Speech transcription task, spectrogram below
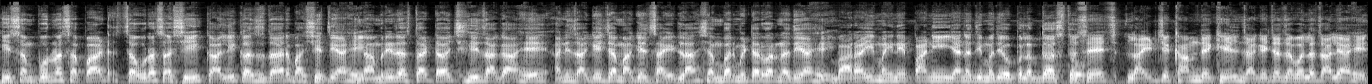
ही संपूर्ण सपाट चौरस अशी काली कसदार भाषेची आहे. डांबरी रस्ता टच ही जागा आहे आणि जागेच्या मागील साईडला शंभर मीटरवर नदी आहे. बाराही महिने पाणी या नदीमध्ये उपलब्ध असतो. तसेच लाईटचे खांब देखील जागेच्या जवळच आले आहेत.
